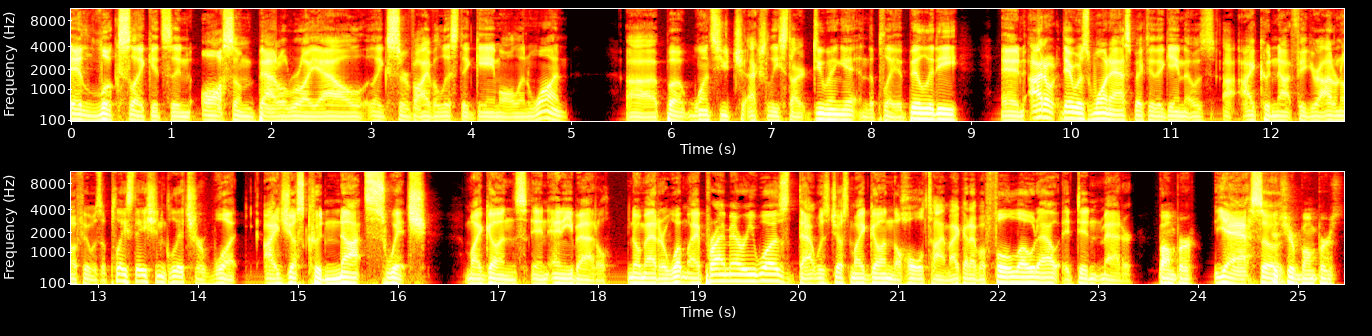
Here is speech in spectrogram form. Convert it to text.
it looks like it's an awesome battle royale, like survivalistic game all in one. Uh, but once you ch- actually start doing it and the playability, and I don't, there was one aspect of the game that was I, I could not figure. I don't know if it was a PlayStation glitch or what. I just could not switch my guns in any battle. No matter what my primary was, that was just my gun the whole time. I could have a full loadout; it didn't matter. bumper. Yeah, so It's your bumpers.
